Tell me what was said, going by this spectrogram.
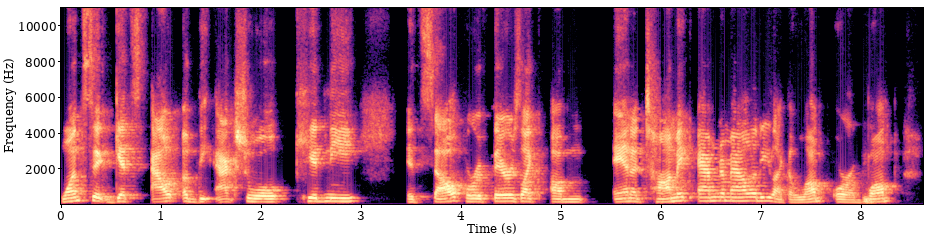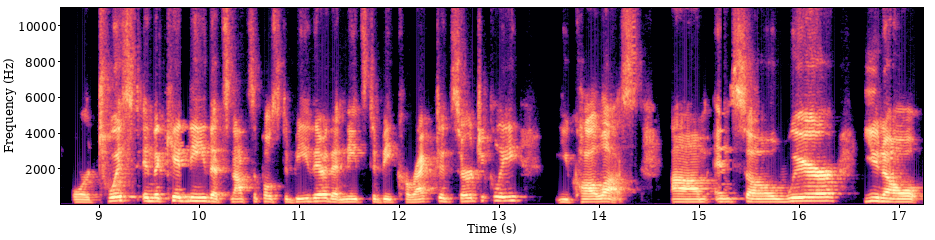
once it gets out of the actual kidney itself, or if there's like um anatomic abnormality, like a lump or a bump or a twist in the kidney that's not supposed to be there that needs to be corrected surgically, you call us. Um, and so we're, you know,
